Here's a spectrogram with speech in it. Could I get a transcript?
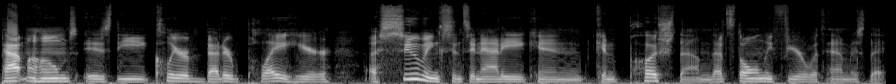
Pat Mahomes is the clear better play here, assuming Cincinnati can can push them. That's the only fear with him is that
